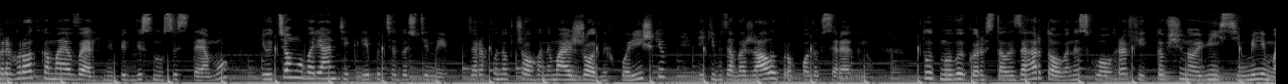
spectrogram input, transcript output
Перегородка має верхню підвісну систему і у цьому варіанті кріпиться до стіни, за рахунок чого немає жодних поріжків, які б заважали проходу всередину. Тут ми використали загартоване скло графіт товщиною 8 мм,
